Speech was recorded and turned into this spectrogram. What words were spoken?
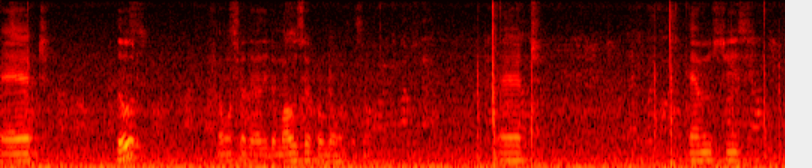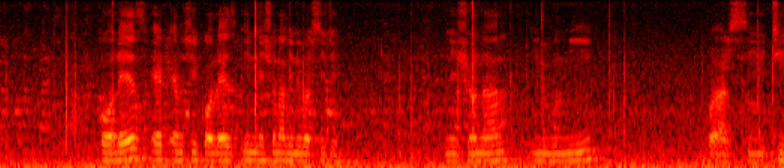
এট দূর। সমস্যা দেখা দিল। মাউসের প্রবলেম হচ্ছে। At MC college at MC college in national university national university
